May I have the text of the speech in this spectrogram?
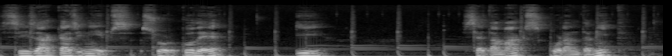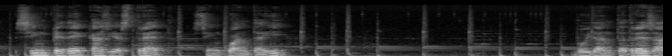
6A quasi nips, surt QD i 7 max 40 mit, 5 PD quasi estret, 50i, 83A,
